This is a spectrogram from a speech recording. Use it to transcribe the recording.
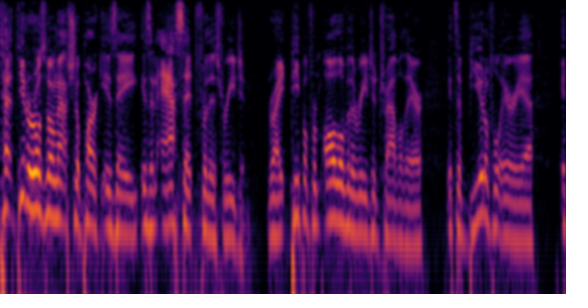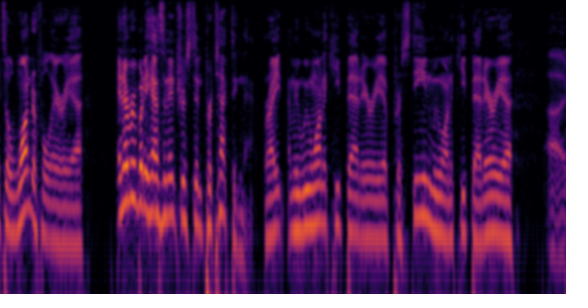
Theodore Roosevelt National Park is a is an asset for this region, right? People from all over the region travel there. It's a beautiful area. It's a wonderful area, and everybody has an interest in protecting that, right? I mean, we want to keep that area pristine. We want to keep that area uh,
